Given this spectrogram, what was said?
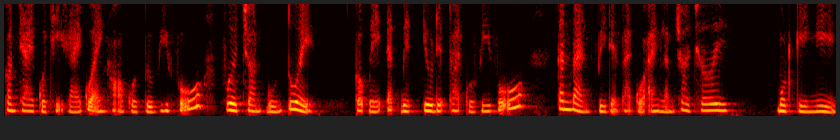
Con trai của chị gái của anh họ của Từ Vi Vũ vừa tròn 4 tuổi. Cậu bé đặc biệt yêu điện thoại của Vi Vũ Căn bản vì điện thoại của anh lắm trò chơi. Một kỳ nghỉ,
